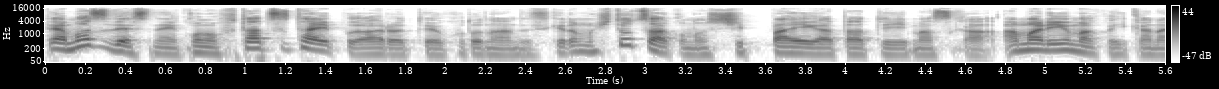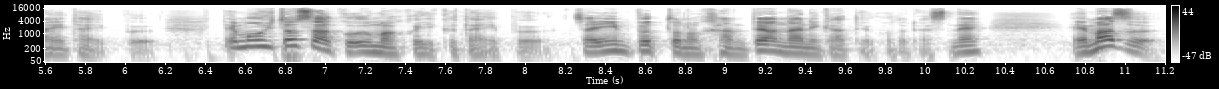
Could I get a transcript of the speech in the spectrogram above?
ではまずですね、この2つタイプがあるということなんですけども、1つはこの失敗型といいますか、あまりうまくいかないタイプ。で、もう1つはこううまくいくタイプ。じゃあインプットの観点は何かということですね。えまず、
